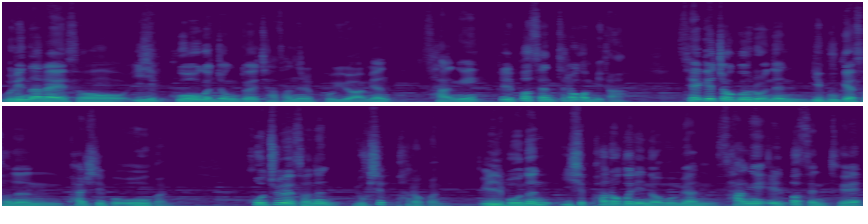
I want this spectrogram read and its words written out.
우리나라에서 29억 원 정도의 자산을 보유하면 상위 1%라고 합니다. 세계적으로는 미국에서는 85억 원, 호주에서는 68억 원, 일본은 28억 원이 넘으면 상위 1%의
